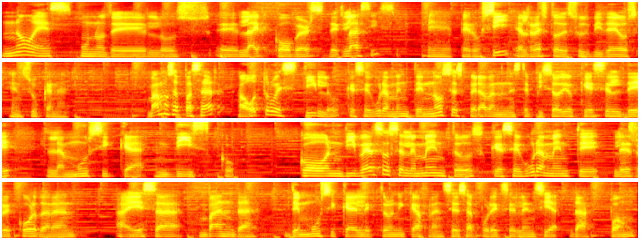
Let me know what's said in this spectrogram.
no es uno de los eh, live covers de Glasses, eh, pero sí el resto de sus videos en su canal. Vamos a pasar a otro estilo que seguramente no se esperaban en este episodio, que es el de la música disco, con diversos elementos que seguramente les recordarán a esa banda de música electrónica francesa por excelencia, Daft Punk.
